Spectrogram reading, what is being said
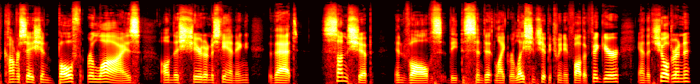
The conversation both relies on this shared understanding that sonship involves the descendant like relationship between a father figure and the children.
